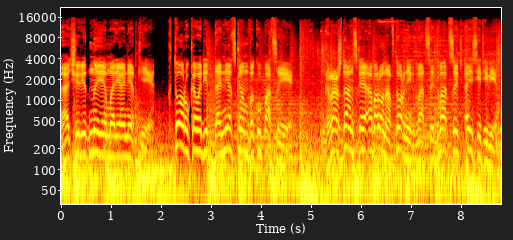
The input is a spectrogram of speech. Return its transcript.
Очередные марионетки. Кто руководит Донецком в оккупации? Гражданская оборона. Вторник, 2020. ICTV.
